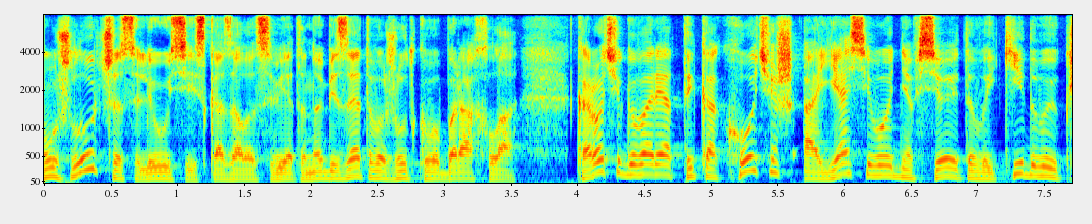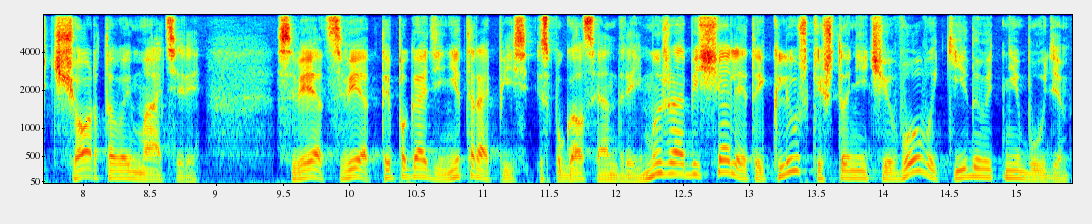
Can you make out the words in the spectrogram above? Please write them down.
«Уж лучше с Люсей», — сказала Света, «но без этого жуткого барахла. Короче говоря, ты как хочешь, а я сегодня все это выкидываю к чертовой матери». «Свет, Свет, ты погоди, не торопись», — испугался Андрей. «Мы же обещали этой клюшке, что ничего выкидывать не будем».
